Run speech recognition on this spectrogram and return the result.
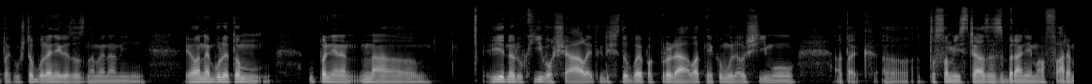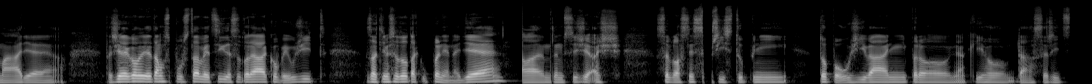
tak už to bude někde zaznamenaný. Jo, nebude to úplně na, jednoduchý vošálit, když se to bude pak prodávat někomu dalšímu a tak. Uh, to samé třeba se zbraněma v armádě. A, takže jako je tam spousta věcí, kde se to dá jako využít. Zatím se to tak úplně neděje, ale myslím si, že až se vlastně zpřístupní to používání pro nějakého, dá se říct,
